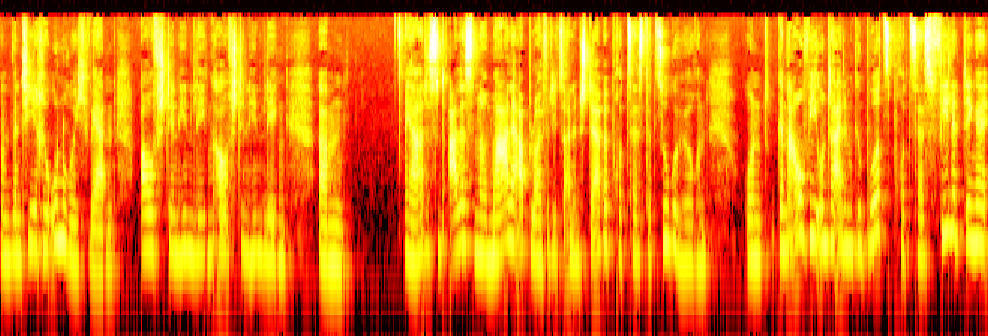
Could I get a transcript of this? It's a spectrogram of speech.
Und wenn Tiere unruhig werden, aufstehen, hinlegen, aufstehen, hinlegen, ähm, ja, das sind alles normale Abläufe, die zu einem Sterbeprozess dazugehören. Und genau wie unter einem Geburtsprozess viele Dinge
